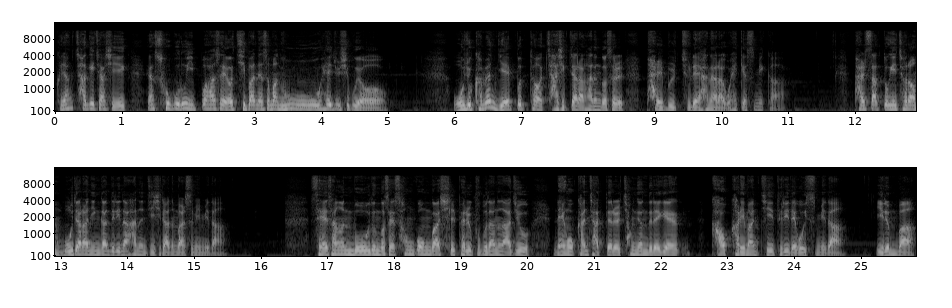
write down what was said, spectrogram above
그냥 자기 자식 그냥 속으로 이뻐하세요. 집안에서만 우우 해주시고요. 오죽하면 옛부터 자식 자랑하는 것을 팔불출의 하나라고 했겠습니까? 팔싹동이처럼 모자란 인간들이나 하는 짓이라는 말씀입니다. 세상은 모든 것에 성공과 실패를 구분하는 아주 냉혹한 잣대를 청년들에게 가혹하리만치 들이대고 있습니다. 이른바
